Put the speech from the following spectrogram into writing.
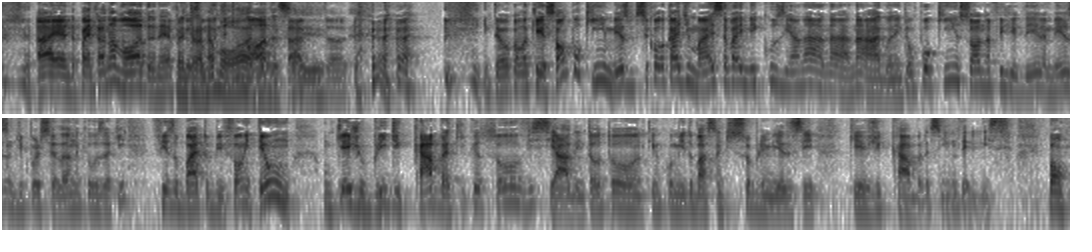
ah, é, para entrar na moda, né? Para entrar na moda, moda sabe? Então... Então eu coloquei só um pouquinho mesmo, se colocar demais você vai me cozinhar na, na, na, água, né? Então um pouquinho só na frigideira mesmo, de porcelana que eu uso aqui. Fiz o baito bifão e tem um, um queijo brie de cabra aqui que eu sou viciado. Então eu tô, tenho comido bastante sobremesa esse queijo de cabra, assim, delícia. Bom,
